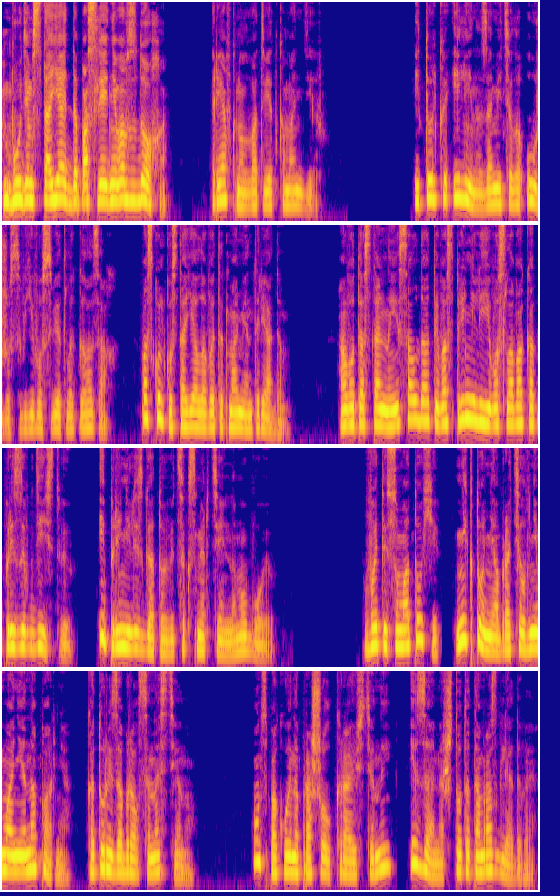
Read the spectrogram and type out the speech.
«Будем стоять до последнего вздоха!» — рявкнул в ответ командир. И только Илина заметила ужас в его светлых глазах, поскольку стояла в этот момент рядом. А вот остальные солдаты восприняли его слова как призыв к действию и принялись готовиться к смертельному бою. В этой суматохе никто не обратил внимания на парня, который забрался на стену. Он спокойно прошел к краю стены и замер, что-то там разглядывая.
